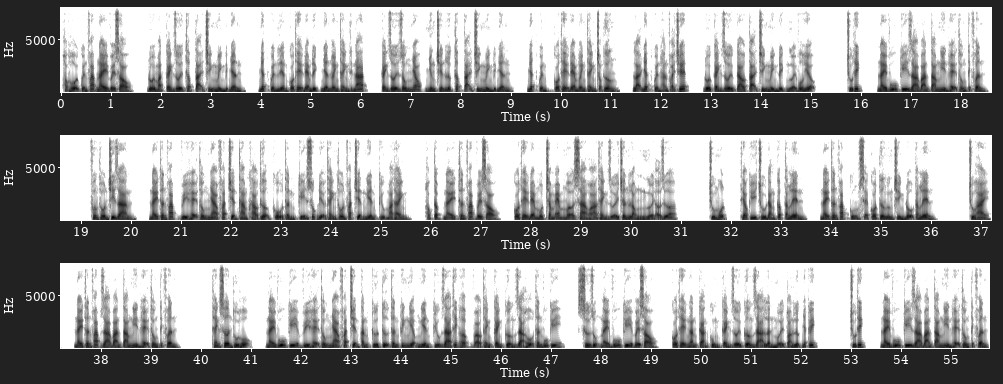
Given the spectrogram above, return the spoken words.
Học hội quyền pháp này về sau, đối mặt cảnh giới thấp tại chính mình địch nhân, nhất quyền liền có thể đem địch nhân oanh thành thịt nát, cảnh giới giống nhau nhưng chiến lược thấp tại chính mình địch nhân, nhất quyền có thể đem oanh thành trọng thương, lại nhất quyền hẳn phải chết, đối cảnh giới cao tại chính mình địch người vô hiệu. Chú thích, này vũ kỹ giá bán 8.000 hệ thống tích phân. Phương thốn chi gian, này thân pháp vì hệ thống nhà phát triển tham khảo thượng cổ thần kỹ xúc địa thành thốn phát triển nghiên cứu mà thành, học tập này thân pháp về sau, có thể đem 100m xa hóa thành dưới chân lòng người ở giữa. Chú 1, theo ký chủ đẳng cấp tăng lên, này thân pháp cũng sẽ có tương ứng trình độ tăng lên. Chú 2, này thân pháp giá bán 8.000 hệ thống tích phân. Thanh Sơn thủ hộ, này vũ kỹ vì hệ thống nhà phát triển căn cứ tự thân kinh nghiệm nghiên cứu ra thích hợp vào thánh cảnh cường giả hộ thân vũ kỹ, sử dụng này vũ kỹ về sau, có thể ngăn cản cùng cảnh giới cường giả lần 10 toàn lực nhất kích. Chú thích, này vũ kỹ giá bán 8.000 hệ thống tích phân.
